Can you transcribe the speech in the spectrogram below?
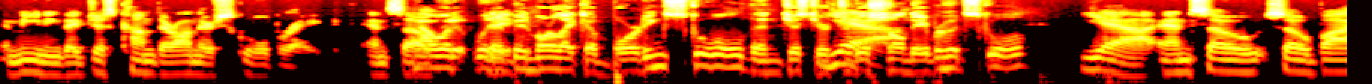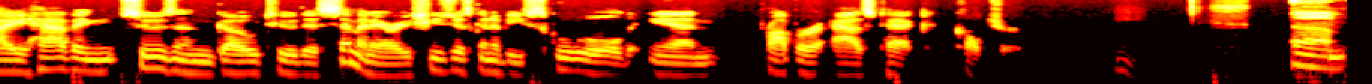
meaning they've just come, they're on their school break. And so, now, would it would it they- have been more like a boarding school than just your Yeah. traditional neighborhood school? yeah. And so, so by having Susan go to this seminary, she's just going to be schooled in proper Aztec culture. um,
